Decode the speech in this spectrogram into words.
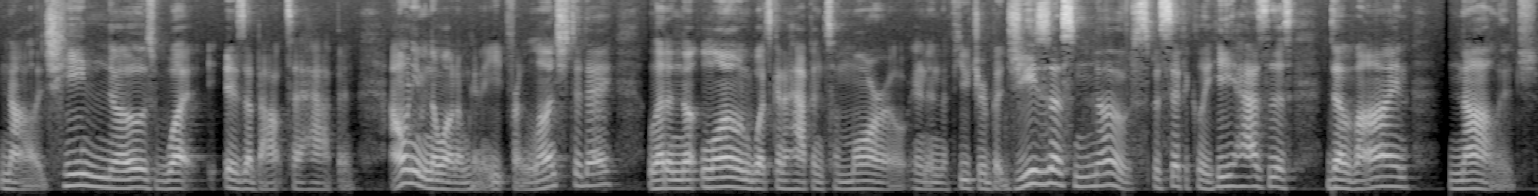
knowledge. He knows what is about to happen. I don't even know what I'm going to eat for lunch today, let alone what's going to happen tomorrow and in the future. But Jesus knows specifically, He has this divine knowledge.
